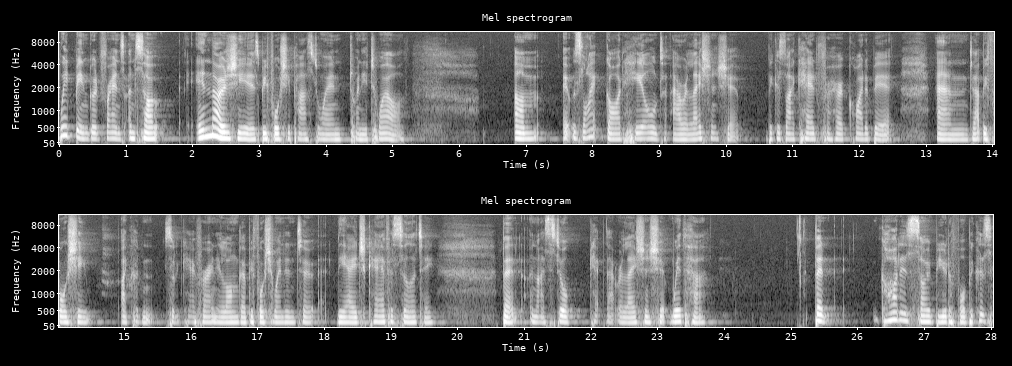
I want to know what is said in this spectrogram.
we'd been good friends. And so, in those years before she passed away in 2012, um, it was like God healed our relationship because I cared for her quite a bit. And uh, before she, I couldn't sort of care for her any longer before she went into the aged care facility. But, and I still kept that relationship with her. But God is so beautiful because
